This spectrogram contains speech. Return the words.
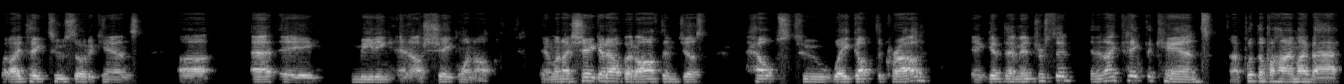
but I take two soda cans uh, at a meeting and I'll shake one up. And when I shake it up, it often just helps to wake up the crowd and get them interested. And then I take the cans, I put them behind my back,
